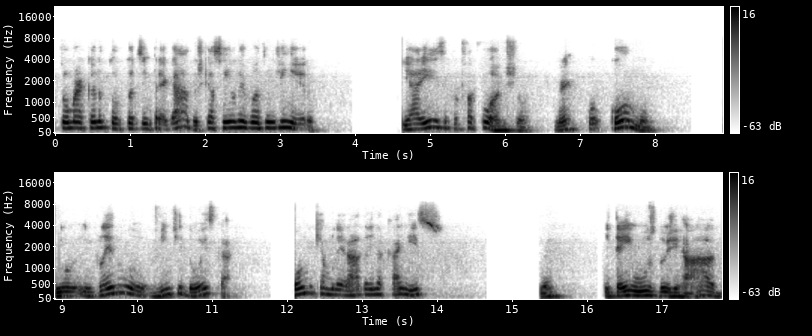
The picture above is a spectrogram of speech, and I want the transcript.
Estou marcando, tô, tô desempregado, acho que assim eu levanto um dinheiro. E aí você fala, porra, bicho, né? Como? No, em pleno 22, cara. Como que a mulherada ainda cai nisso? Né? E tem o uso do jihad,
